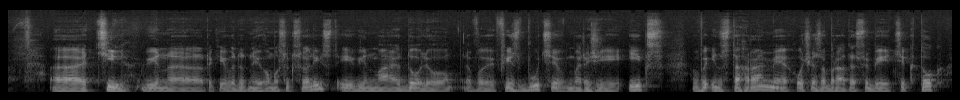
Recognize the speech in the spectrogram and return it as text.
Е, Тіль він е, такий видатний гомосексуаліст, і він має долю в Фейсбуці, в мережі X, в інстаграмі, хоче забрати собі е,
